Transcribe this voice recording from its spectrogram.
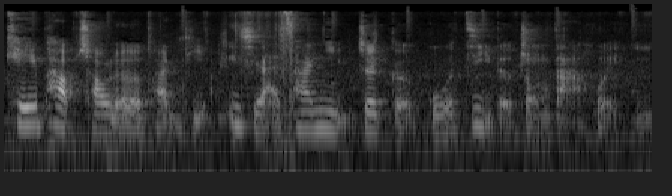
K-pop 潮流的团体一起来参与这个国际的重大会议。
